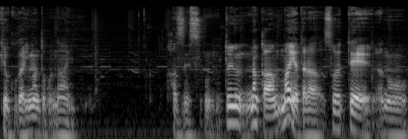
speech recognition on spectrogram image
曲が今のところないはずです。というなんか前やったらそうやってあの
